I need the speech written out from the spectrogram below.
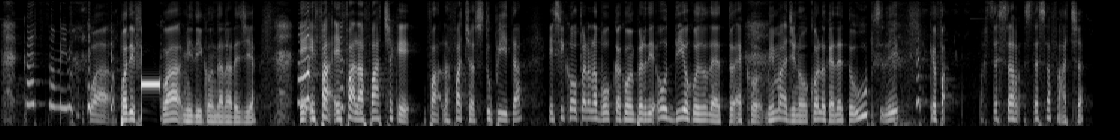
Questo mi qua un po' di f*** qua mi dicono dalla regia e, e fa, e fa la faccia che fa la faccia stupita e si copre la bocca come per dire oddio cosa ho detto ecco mi immagino quello che ha detto ups lì che fa stessa, stessa faccia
